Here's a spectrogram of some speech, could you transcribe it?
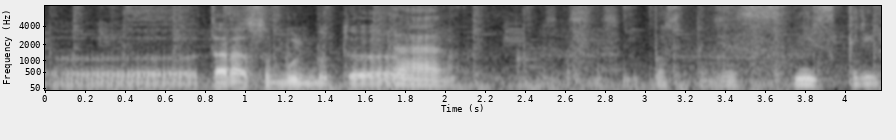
э, Тараса Бульбута. Да господи, не скрип.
